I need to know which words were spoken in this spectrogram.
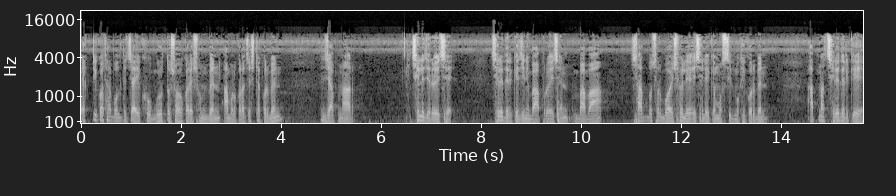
একটি কথা বলতে চাই, খুব গুরুত্ব সহকারে শুনবেন, আমল করার চেষ্টা করবেন, যে আপনার ছেলে যে রয়েছে, ছেলেদেরকে যিনি বাপ রয়েছেন, বাবা সাত বছর বয়স হলে এই ছেলেকে মসজিদমুখী করবেন। আপনার ছেলেদেরকে,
